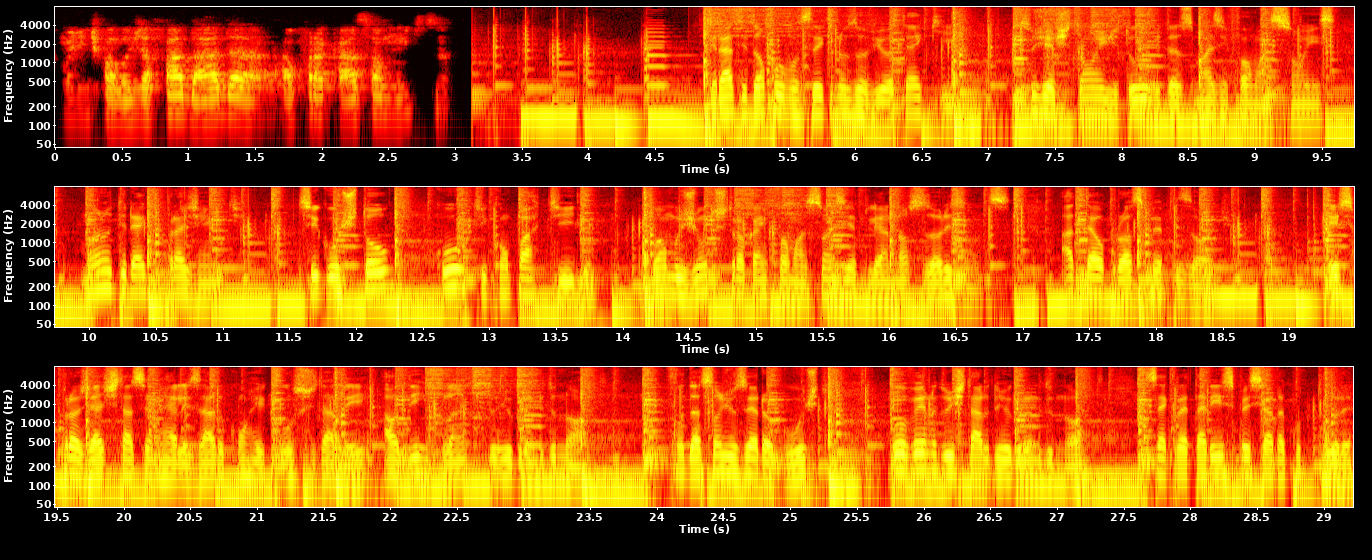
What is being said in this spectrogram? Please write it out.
como a gente falou, já fadada ao fracasso há muitos anos. Gratidão por você que nos ouviu até aqui. Sugestões, dúvidas, mais informações, manda um direct pra gente. Se gostou, curte e compartilhe. Vamos juntos trocar informações e ampliar nossos horizontes. Até o próximo episódio. Esse projeto está sendo realizado com recursos da Lei Aldir Blanc do Rio Grande do Norte, Fundação José Augusto, Governo do Estado do Rio Grande do Norte, Secretaria Especial da Cultura,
